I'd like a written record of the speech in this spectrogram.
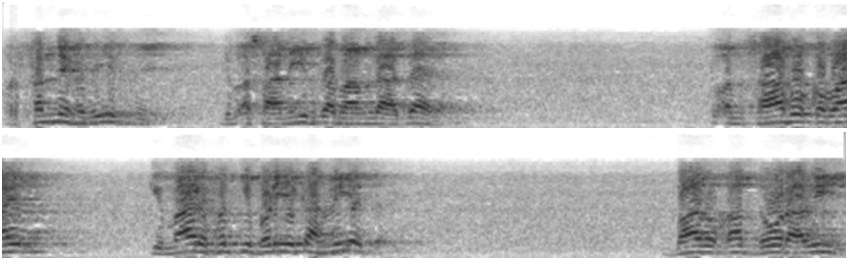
اور فن حدیث میں جب اسانید کا معاملہ آتا ہے تو انصاب و قبائل کی معرفت کی بڑی ایک اہمیت ہے۔ بعض اوقات دو راوی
